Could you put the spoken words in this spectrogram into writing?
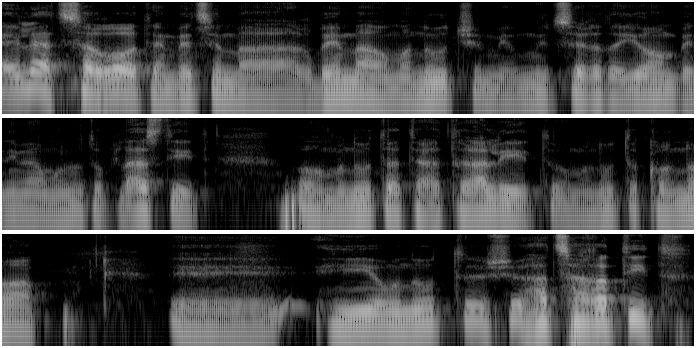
אלה הצהרות, הן בעצם הרבה מהאומנות שמיוצרת היום, בין אם האומנות הפלסטית, או האומנות התיאטרלית, או האומנות הקולנוע, אה, היא אומנות הצהרתית.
